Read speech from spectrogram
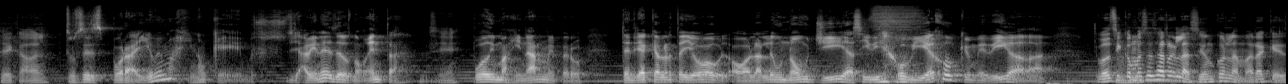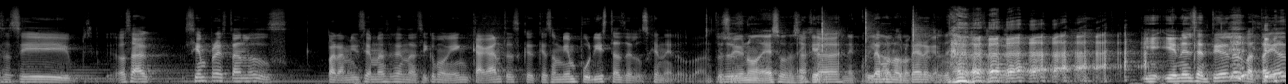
Sí, cabal. Entonces, por ahí yo me imagino que pues, ya viene desde los 90. Sí. Puedo imaginarme, pero tendría que hablarte yo o hablarle un OG así viejo, viejo, que me diga, ¿va? ¿Vos y cómo es esa relación con la Mara que es así? O sea, siempre están los para mí se me hacen así como bien cagantes, que, que son bien puristas de los géneros. Yo soy uno de esos, así que me cuidado. verga. Y, en el sentido de las batallas,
